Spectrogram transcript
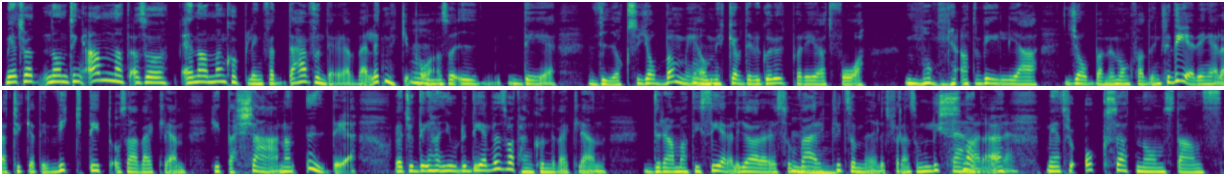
Men jag tror att någonting annat, alltså en annan koppling, för det här funderar jag väldigt mycket på, alltså i det vi också jobbar med. Och mycket av det vi går ut på det är ju att få många att vilja jobba med mångfald och inkludering eller att tycka att det är viktigt och så här verkligen hitta kärnan i det. Och jag tror det han gjorde delvis var att han kunde verkligen dramatisera eller göra det så verkligt som möjligt för den som lyssnade. du det. Men jag tror också att någonstans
